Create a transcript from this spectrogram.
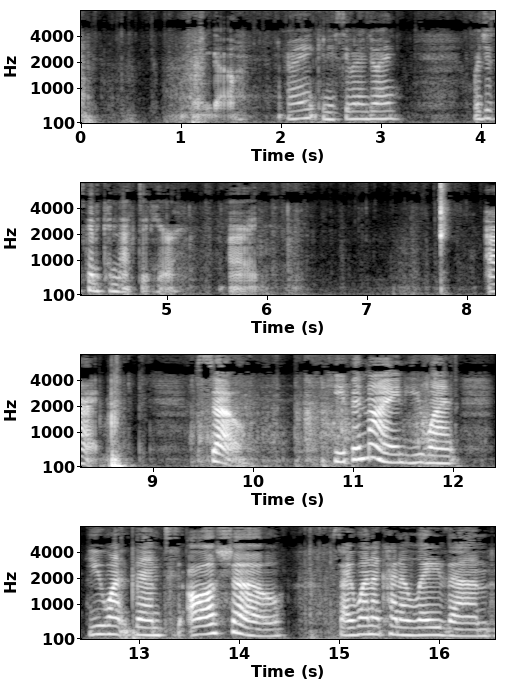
There you go. All right, can you see what I'm doing? We're just gonna connect it here. All right. All right. So keep in mind you want you want them to all show. So I want to kind of lay them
